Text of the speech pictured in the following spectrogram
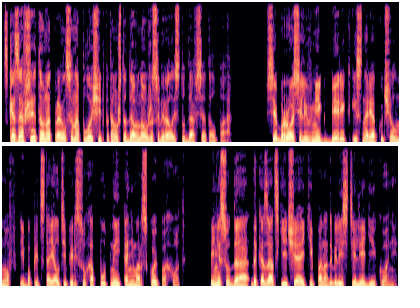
Сказавши это, он отправился на площадь, потому что давно уже собиралась туда вся толпа. Все бросили в миг берег и снарядку челнов, ибо предстоял теперь сухопутный, а не морской поход. И не суда, да казацкие чайки, понадобились телеги и кони.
